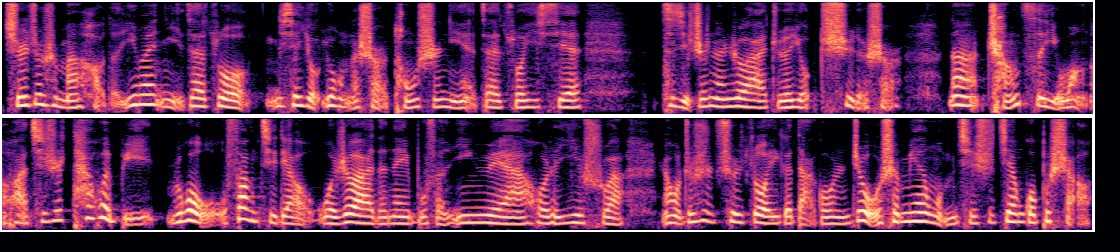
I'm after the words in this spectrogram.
其实就是蛮好的，因为你在做一些有用的事儿，同时你也在做一些。自己真正热爱、觉得有趣的事儿，那长此以往的话，其实他会比如果我放弃掉我热爱的那一部分音乐啊或者艺术啊，然后我就是去做一个打工人。就我身边，我们其实见过不少。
